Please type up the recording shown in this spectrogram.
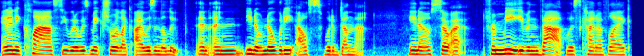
in any class. You would always make sure like I was in the loop, and and you know nobody else would have done that you know? So i for me even that was kind of like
